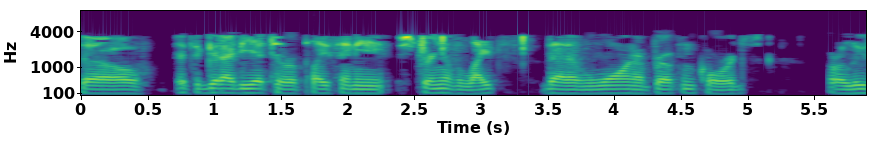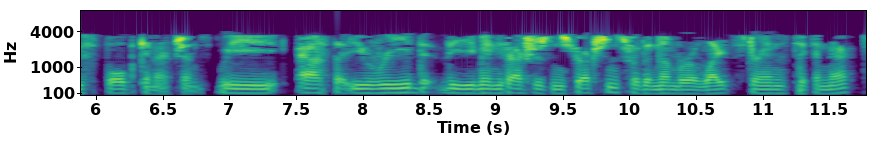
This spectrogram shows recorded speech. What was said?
So it's a good idea to replace any string of lights that have worn or broken cords or loose bulb connections. We ask that you read the manufacturer's instructions for the number of light strands to connect.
